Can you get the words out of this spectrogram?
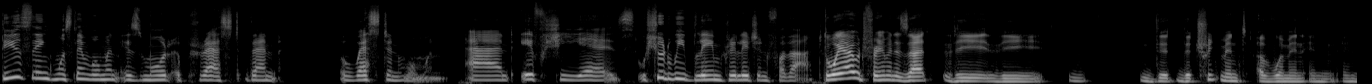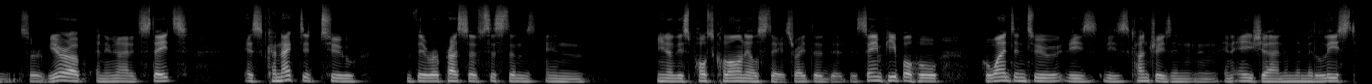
Do you think Muslim woman is more oppressed than a Western woman? And if she is, should we blame religion for that? The way I would frame it is that the the the the treatment of women in in sort of Europe and the United States is connected to the repressive systems in you know these post-colonial states, right? The the, the same people who who went into these these countries in, in, in Asia and in the Middle East,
